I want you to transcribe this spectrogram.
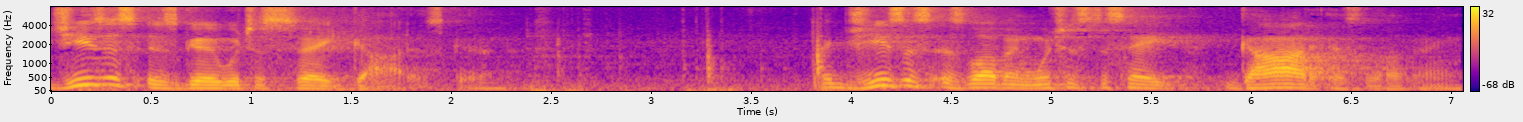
Jesus is good, which is to say, God is good. Jesus is loving, which is to say, God is loving.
